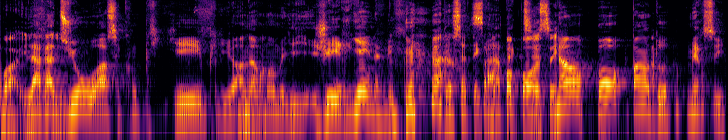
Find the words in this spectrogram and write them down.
Ouais, La c'est- radio, ah, c'est compliqué. Puis, ah, non, moi, mais j'ai rien aimé de cet écran Ça a pas tactile. passé. Non, pas, pas en tout. Merci.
